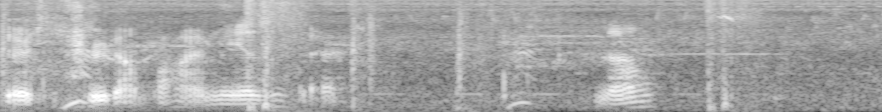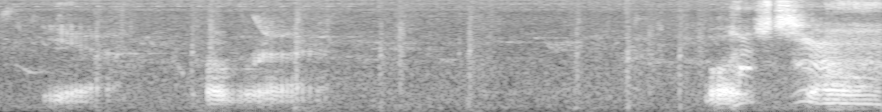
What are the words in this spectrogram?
There's a tree down behind me, isn't there? No? Yeah, over there. But so,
